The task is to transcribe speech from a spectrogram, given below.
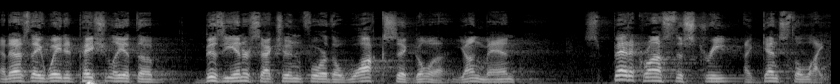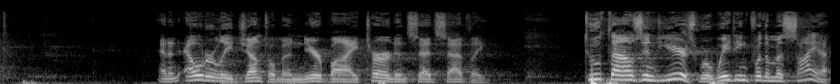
And as they waited patiently at the busy intersection for the walk signal, a young man sped across the street against the light. And an elderly gentleman nearby turned and said sadly, 2,000 years we're waiting for the Messiah,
